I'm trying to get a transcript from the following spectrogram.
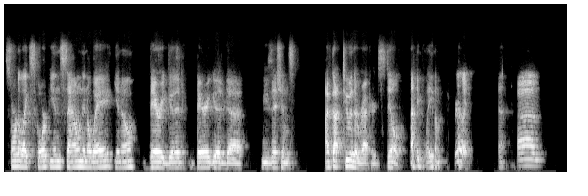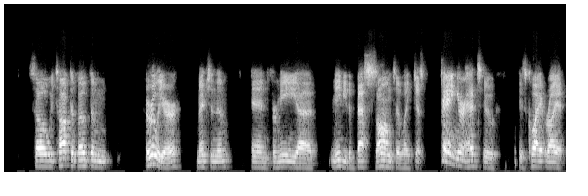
sort of like Scorpion sound in a way, you know. Very good, very good uh musicians. I've got two of their records still. I play them. Really? yeah. Um so we talked about them earlier, mentioned them and for me, uh, maybe the best song to like just bang your head to is Quiet Riot.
